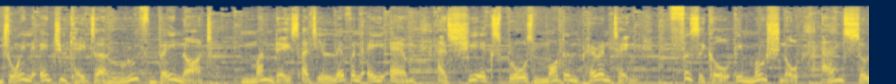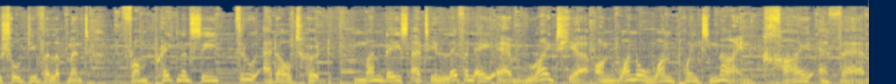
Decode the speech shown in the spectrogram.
Join educator Ruth Baynott Mondays at 11 a.m. as she explores modern parenting, physical, emotional, and social development from pregnancy through adulthood. Mondays at 11 a.m. right here on 101.9 Chai FM.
